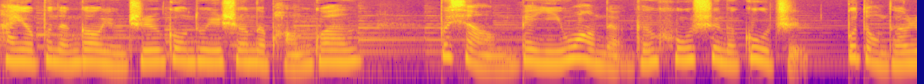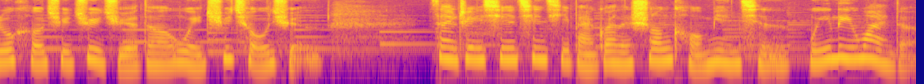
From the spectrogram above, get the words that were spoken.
还有不能够与之共度一生的旁观，不想被遗忘的跟忽视的固执，不懂得如何去拒绝的委曲求全，在这些千奇百怪的伤口面前，无一例外的，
